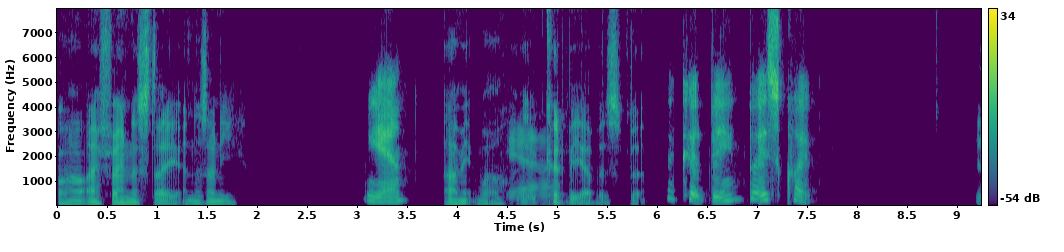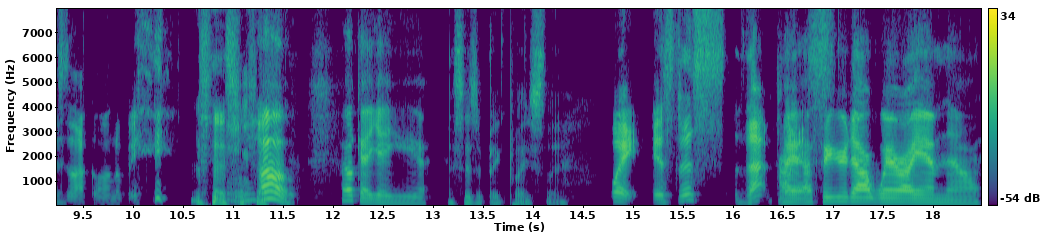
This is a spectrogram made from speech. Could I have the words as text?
Well, I found the state, and there's only. Yeah, I mean, well, Yeah. it could be others, but. it could be, but it's quite. It's not gonna be. Oh, okay, yeah, yeah, yeah. This is a big place, though. Wait, is this that place? I, I figured out where I am now.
